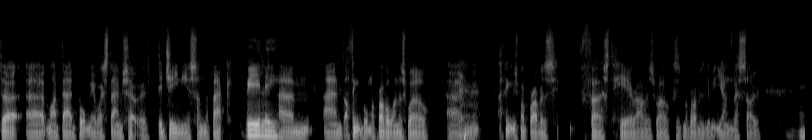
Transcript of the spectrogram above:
that uh, my dad bought me a West Ham shirt with the genius on the back. Really? Um, and I think bought my brother one as well. Um, I think it was my brother's first hero as well because my brother's a little bit younger, so Yeah.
